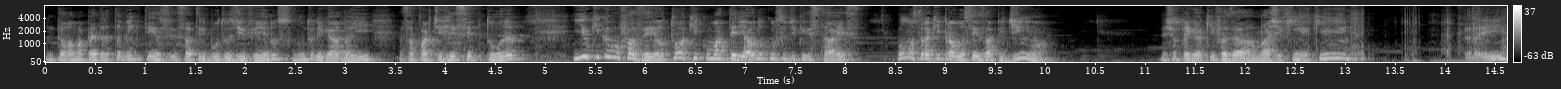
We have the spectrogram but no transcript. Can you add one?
então é uma pedra também que tem esses atributos de Vênus, muito ligado aí, essa parte receptora. E o que, que eu vou fazer? Eu estou aqui com o material do curso de cristais. Vou mostrar aqui para vocês rapidinho. Ó. Deixa eu pegar aqui fazer a magiquinha aqui. Espera aí.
